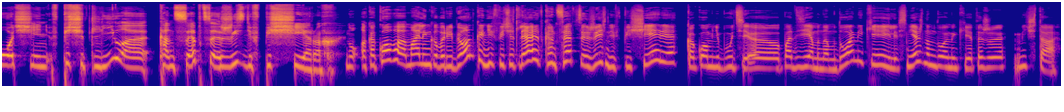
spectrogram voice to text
очень впечатлила концепция жизни в пещерах. Ну, а какого маленького ребенка не впечатляет концепция жизни в пещере, в каком-нибудь э, подземном домике или в снежном домике? Это же мечта.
